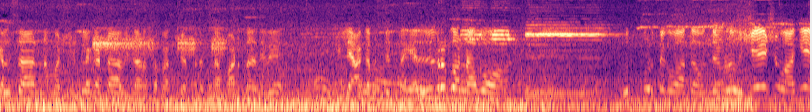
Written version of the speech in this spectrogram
ಕೆಲಸ ನಮ್ಮ ಶಿಡ್ಲಘಟ್ಟ ವಿಧಾನಸಭಾ ಕ್ಷೇತ್ರದಿಂದ ಮಾಡ್ತಾ ಇದ್ದೀವಿ ಇಲ್ಲಿ ಆಗಮಿಸಿದ ಎಲ್ರಿಗೂ ನಾವು ಹೃತ್ಪೂರ್ವಕವಾದ ವಂದನೆಗಳು ವಿಶೇಷವಾಗಿ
